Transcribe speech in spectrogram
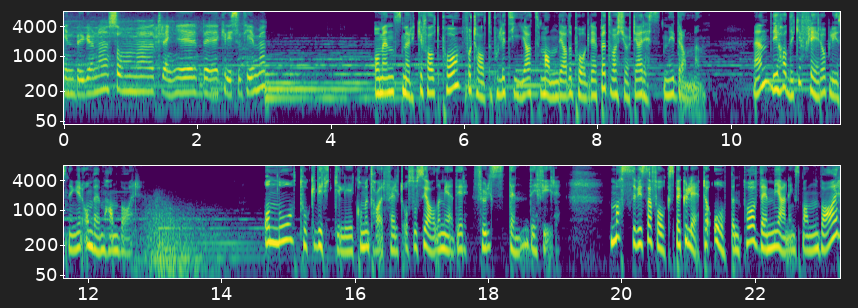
innbyggerne som eh, trenger det kriseteamet. Og mens mørket falt på, fortalte politiet at mannen de hadde pågrepet, var kjørt i arresten i Drammen. Men de hadde ikke flere opplysninger om hvem han var. Og nå tok virkelig kommentarfelt og sosiale medier fullstendig fyr. Massevis av folk spekulerte åpent på hvem gjerningsmannen var,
